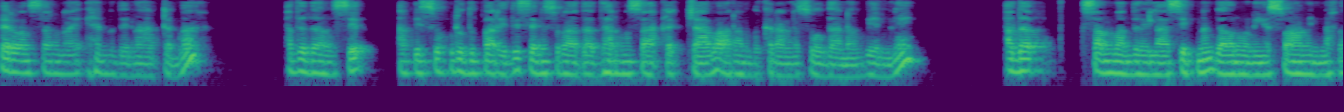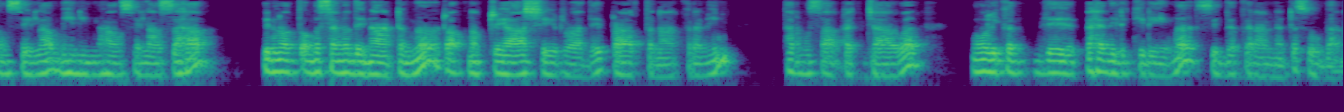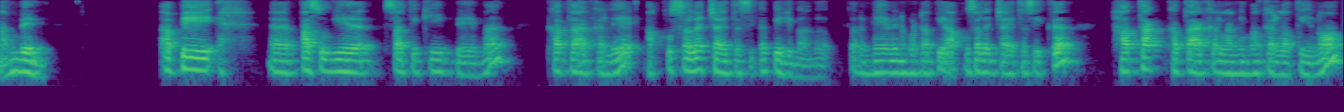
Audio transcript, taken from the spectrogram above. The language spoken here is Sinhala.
පෙරවන් සරණයි හැම දිනාටම. අද දවසෙත් අපි සුපුරුදු පරිදි සෙනසුරාදා ධර්ම සාකච්ඡාව ආරම්භ කරන්න සූදානම් වෙන්නේ. අදත් සම්බන්ධ වෙලා සිටින ගෞරවනීය ස්වාමීන් වහන්සේලා මෙහෙණින් වහන්සේලා සහ පින්වත් ඔබ සෑම දිනාටම රත්නත්‍රය ආශිර්වාදේ ප්‍රාර්ථනා කරමින් ධර්ම සාකච්ඡාව මූලික දේ පැහැදිලි කිරීම සිදු කරන්නට සූදානම් වෙන්නේ. අපි පසුගිය සති කිහිපෙම කතා කළේ අකුසල චෛතසික පිළිබඳව. එතකොට මේ වෙනකොට අපි අකුසල චෛතසික හතක් කතා කරලා නිම කරලා තියෙනවා.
